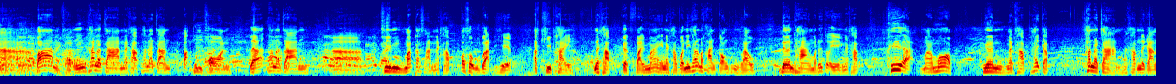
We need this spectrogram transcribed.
อ่าบ้านของท่านอาจารย์นะครับ ท่านอาจารย์ปทุมพร และท่านอาจารย์อ่าทิมมักกะสันนะครับ ประสบอุบัติเหตุอัคคีภัยนะครับ เกิดไฟไหม้นะครับ วันนี้ท่านประธานกองทุนของเราเดินทางมาด้วยตัวเองนะครับ เพื่อมามอบเงินนะครับให้กับ ท่านอาจารย์นะครับในการ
